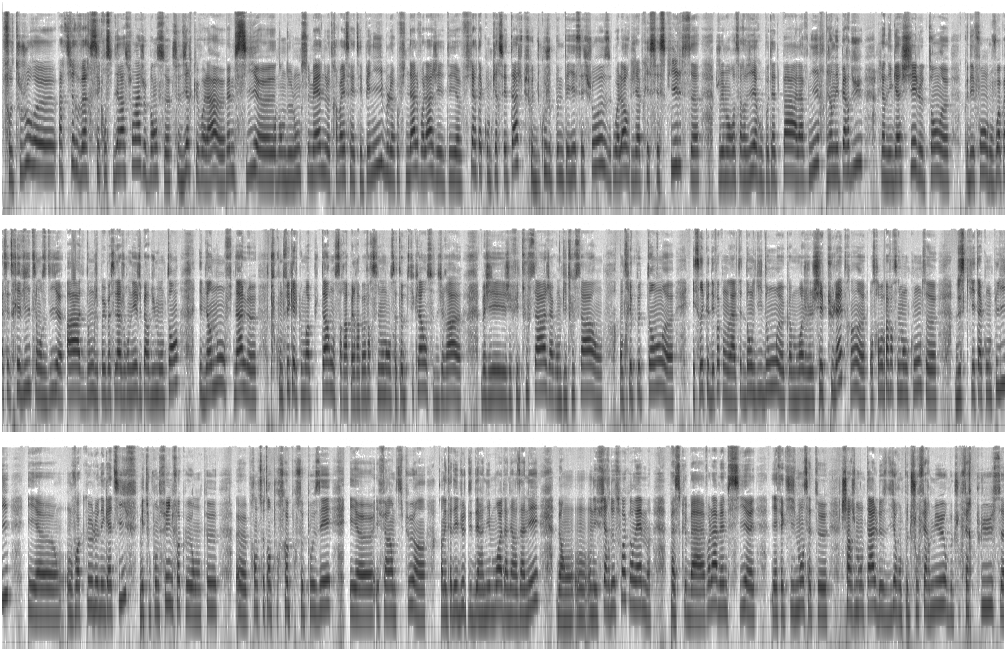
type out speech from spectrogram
Faut toujours partir vers ces considérations-là, je pense se dire que voilà, euh, même si euh, pendant de longues semaines le travail ça a été pénible, au final voilà, j'ai été euh, fière d'accomplir ces tâches puisque du coup je peux me payer ces choses ou alors j'ai appris ces skills, je vais m'en resservir ou peut-être pas à l'avenir. Rien n'est perdu, rien n'est gâché, le temps que des fois on voit passer très vite et on se dit ah dis donc j'ai pas pu passer la journée, j'ai perdu mon temps. Et eh bien non, au final tout compte fait quelques mois plus tard, on s'en rappellera pas forcément dans cette optique là, on se dira bah, j'ai fait tout ça, j'ai accompli tout ça en, en très peu de temps. Euh, et c'est vrai que des fois, quand on a la tête dans le guidon, euh, comme moi j'ai pu l'être, hein, on se rend pas forcément compte de ce qui est accompli et on voit que le négatif. Mais tout compte fait, une fois qu'on peut prendre ce temps pour soi, pour se poser et, faire un petit peu un, état des lieux des derniers mois, dernières années, ben on, est fier de soi quand même. Parce que, bah voilà, même si il y a effectivement cette charge mentale de se dire on peut toujours faire mieux, on peut toujours faire plus,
